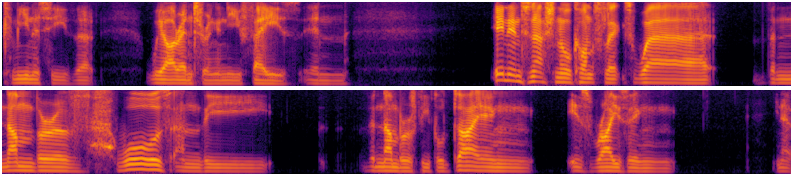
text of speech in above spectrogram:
community, that we are entering a new phase in in international conflict where the number of wars and the the number of people dying is rising you know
